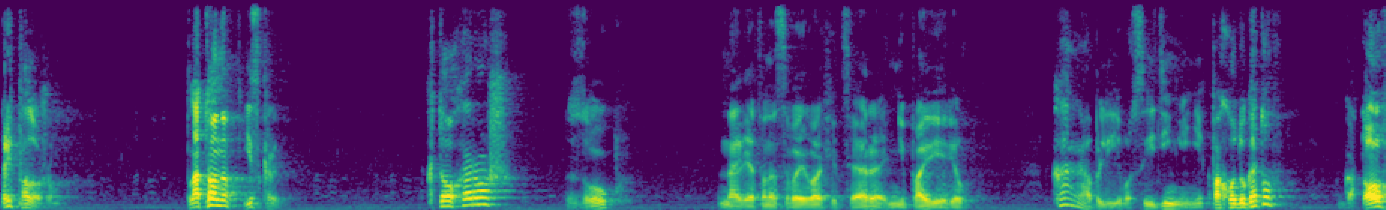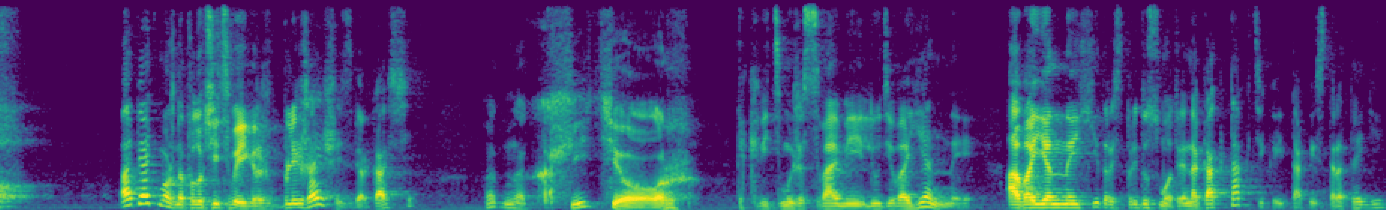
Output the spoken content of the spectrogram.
предположим, Платонов искры. Кто хорош? Зуб. Навет на своего офицера не поверил. Корабль его соединения к походу готов? Готов. Опять можно получить выигрыш в ближайшей сберкассе. Однако хитер. Так ведь мы же с вами люди военные, а военная хитрость предусмотрена как тактикой, так и стратегией.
